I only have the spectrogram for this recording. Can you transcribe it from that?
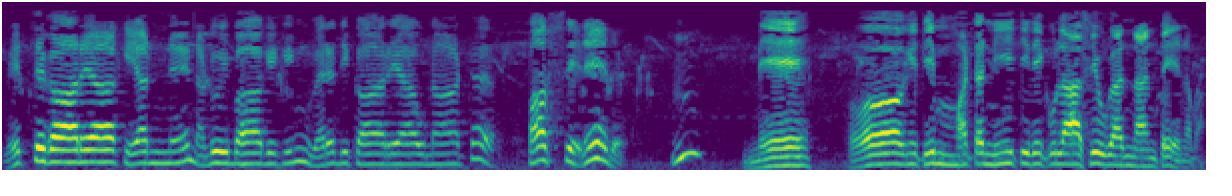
වෙත්තිකාරයා කියන්නේ නඩු විභාගයකින් වැරදිකාරයා වුණාට පස්සේ නේද? මේ ඕන් ඉතින් මට නීති රෙගුලාසි උගන්වන්නට එනවා.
